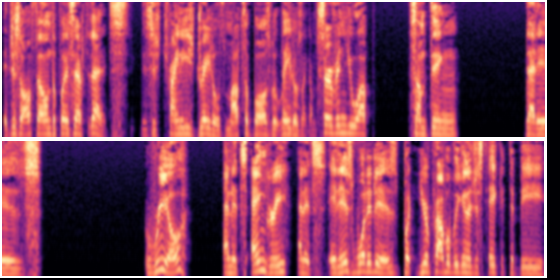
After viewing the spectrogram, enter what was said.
it just all fell into place after that. It's, this is Chinese dreidels, matzo balls with ladles. Like I'm serving you up something that is real and it's angry and it's, it is what it is, but you're probably going to just take it to be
